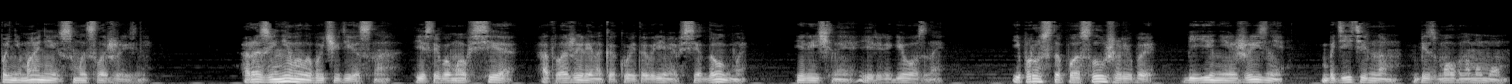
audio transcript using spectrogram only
понимание смысла жизни. Разве не было бы чудесно, если бы мы все отложили на какое-то время все догмы и личные, и религиозные, и просто послушали бы биение жизни бдительным, безмолвным умом.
